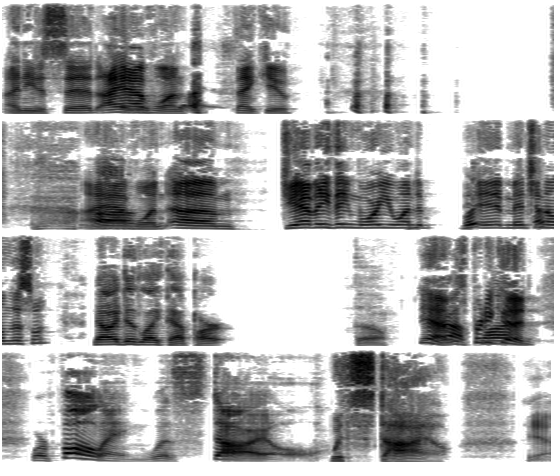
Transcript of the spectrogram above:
I need a Sid. I have one. Thank you. I have Um, one. Um, do you have anything more you wanted to What- uh, mention on this one? No, I did like that part, though. Yeah, it was pretty flying, good We're falling with style. with style. Yeah,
